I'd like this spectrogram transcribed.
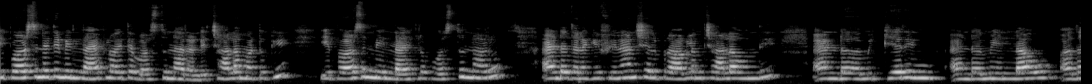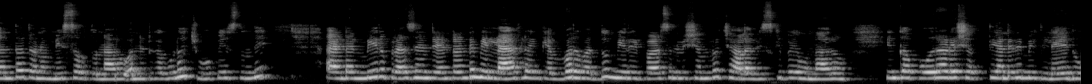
ఈ పర్సన్ అయితే మీ లైఫ్లో అయితే వస్తున్నారండి. చాలా మటుకి ఈ పర్సన్ మీ లైఫ్లోకి వస్తున్నారు. అండ్ తనకి ఫినాన్షియల్ ప్రాబ్లం చాలా ఉంది. అండ్ మీ కేరింగ్ అండ్ మీ లవ్ అదంతా తను మిస్ అవుతున్నారు అన్నట్టుగా కూడా చూపిస్తుంది. అండ్ మీరు ప్రజెంట్ ఏంటంటే మీ లైఫ్లో ఇంకెవ్వరు వద్దు. మీరు ఈ పర్సన్ విషయంలో చాలా విసిగిపోయి ఉన్నారు. ఇంకా పోరాడే శక్తి అనేది మీకు లేదు.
